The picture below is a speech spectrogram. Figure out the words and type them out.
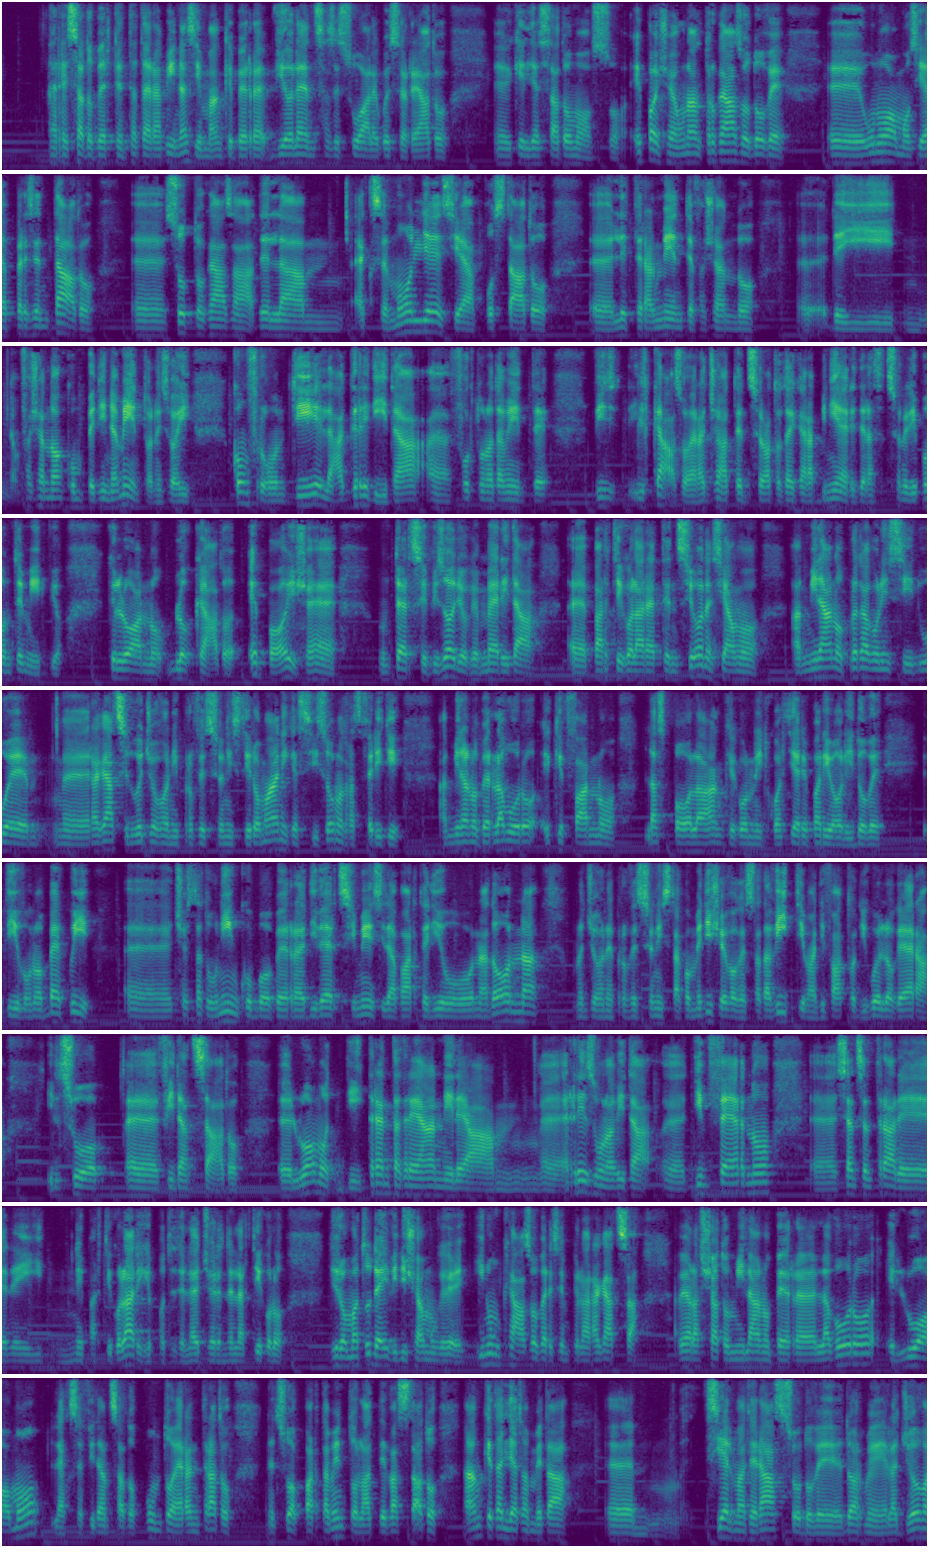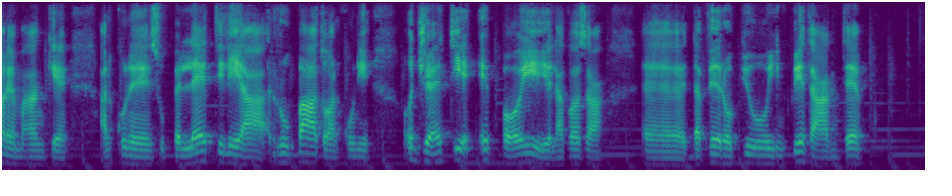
arrestato per tentata rapina, sì, ma anche per violenza sessuale, questo è il reato eh, che gli è stato mosso. E poi c'è un altro caso dove eh, un uomo si è presentato eh, sotto casa della mh, mm, ex moglie, si è appostato eh, letteralmente facendo eh, dei, mm, facendo anche un pedinamento nei suoi confronti, l'ha aggredita, eh, fortunatamente il caso era già attenzionato dai carabinieri della sezione di Ponte Milvio che lo hanno bloccato e poi c'è un terzo episodio che merita eh, particolare attenzione. Siamo a Milano protagonisti due eh, ragazzi, due giovani professionisti romani che si sono trasferiti a Milano per lavoro e che fanno la spola anche con il quartiere Parioli dove vivono. Beh, qui eh, c'è stato un incubo per diversi mesi da parte di una donna, una giovane professionista, come dicevo, che è stata vittima di fatto di quello che era il suo eh, fidanzato. Eh, l'uomo di 33 anni le ha mh, mm, eh, reso una vita eh, d'inferno, eh, senza entrare nei, nei, particolari che potete leggere nell'articolo di Roma Today. Vi diciamo che in un caso, per esempio, la ragazza aveva lasciato Milano per lavoro e l'uomo, l'ex fidanzato, appunto, era entrato nel suo appartamento, l'ha devastato, ha anche tagliato a metà ehm, sia il materasso dove dorme la giovane, ma anche alcune suppellettili, ha rubato alcuni oggetti e, e poi la cosa eh, davvero più inquietante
